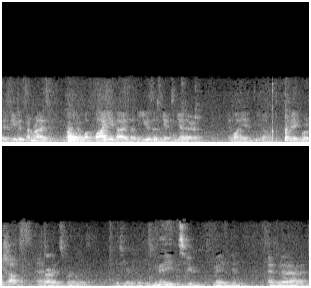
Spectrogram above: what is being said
if you could summarize, you know, wh- why you guys as the users get together and why you, you know, create workshops and Started when was it? This year? This year? May this year. May, yeah. And uh, it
